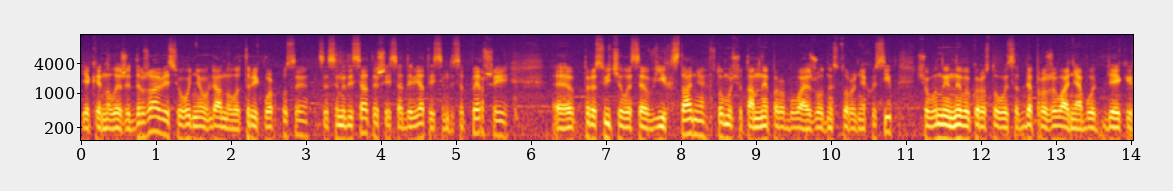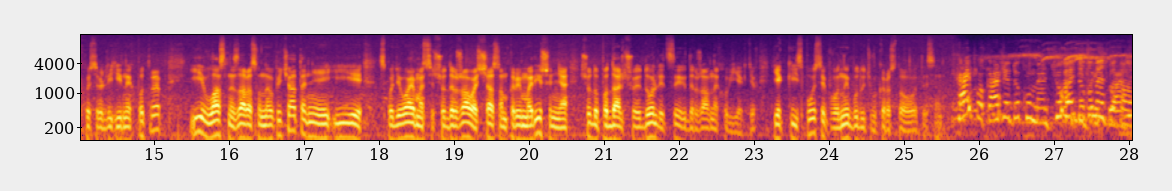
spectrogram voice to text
яке належить державі, сьогодні оглянула три корпуси: це 70, 69 і 71. Е, Пересвідчилася в їх стані, в тому, що там не перебуває жодних сторонніх осіб, що вони не використовуються для проживання або для якихось релігійних потреб. І власне зараз вони опечатані. І сподіваємося, що держава з часом прийме рішення щодо подальшої долі цих державних об'єктів, в який спосіб вони будуть використовуватися. Хай покаже документ. Чого Хай ти документ покаже.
